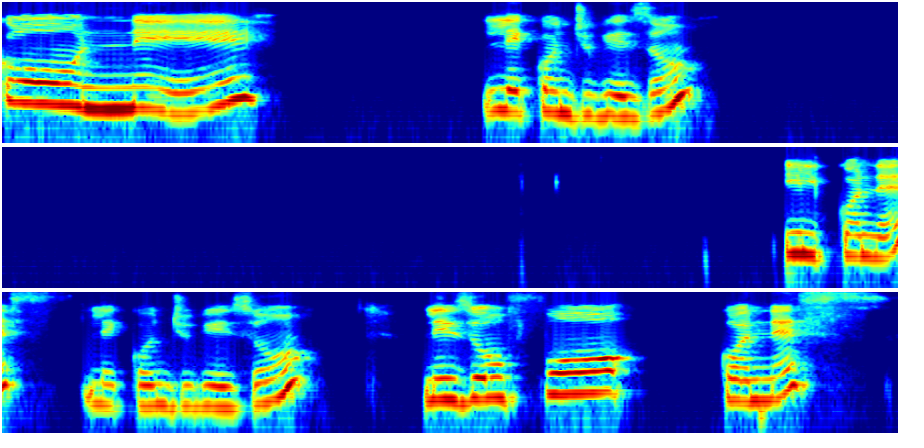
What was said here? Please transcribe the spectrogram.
connaît les conjugaisons. Ils connaissent les conjugaisons. Les enfants connaissent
